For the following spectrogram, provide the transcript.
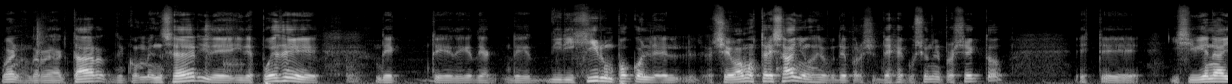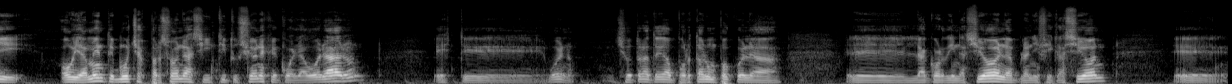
Bueno, de redactar, de convencer y, de, y después de, de dirigir un poco llevamos tres años de, ejecución del proyecto este, y si bien hay obviamente muchas personas e instituciones que colaboraron este, bueno yo traté de aportar un poco la, eh, la coordinación la planificación eh,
